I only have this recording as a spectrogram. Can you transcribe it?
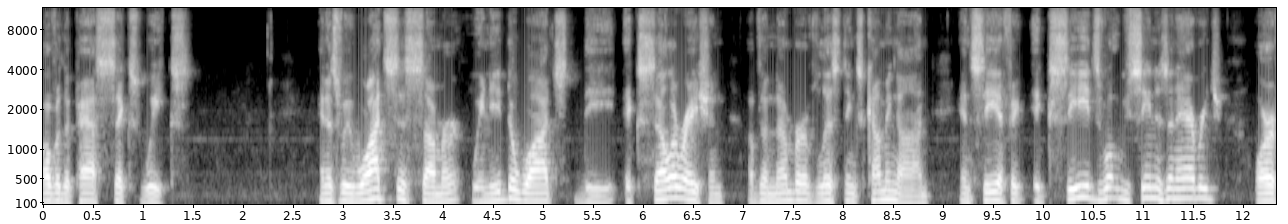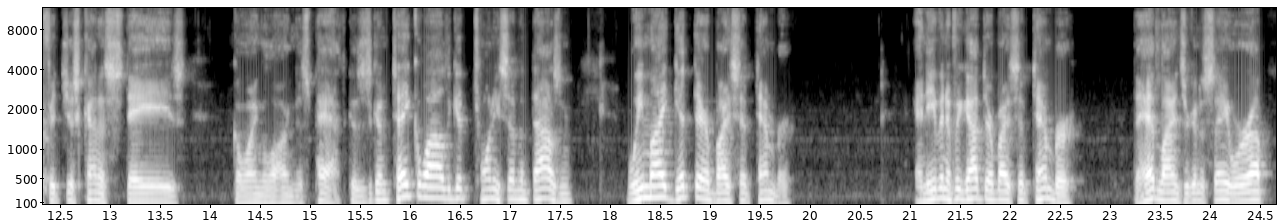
over the past six weeks. And as we watch this summer, we need to watch the acceleration of the number of listings coming on and see if it exceeds what we've seen as an average or if it just kind of stays going along this path because it's going to take a while to get 27,000. We might get there by September. And even if we got there by September, the headlines are going to say we're up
